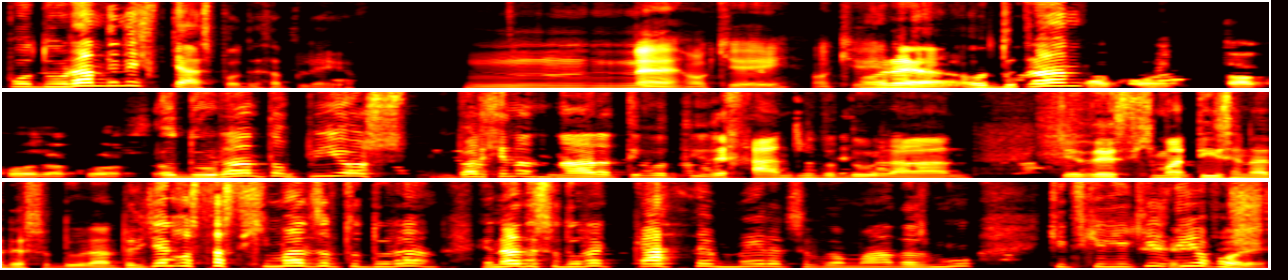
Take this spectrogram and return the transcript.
που ο Ντουράν δεν έχει πιάσει ποτέ στα playoff. Μ, Ναι, οκ. οκ. Ωραία. Ο Ντουράν Το ακούω, το ακούω, το ακούω αυτό. ο Ντουράν το οποίος υπάρχει ένα narrative ότι δεν χάνεις με τον Ντουράν και δεν στοιχηματίζει ενάντια στον Ντουράν. Παιδιά, εγώ θα στοιχημάτιζα από τον Ντουράν. Ενάντια στον Ντουράν κάθε μέρα της εβδομάδας μου και τη Κυριακή δύο φορές.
